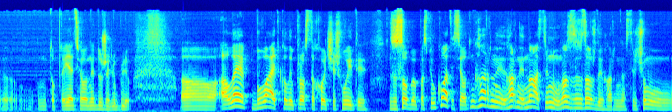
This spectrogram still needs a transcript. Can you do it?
Е, ну, Тобто я цього не дуже люблю. Е, Але бувають, коли просто хочеш вийти з особою поспілкуватися, от гарний, гарний настрій. Ну, у нас завжди гарний настрій. Чому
